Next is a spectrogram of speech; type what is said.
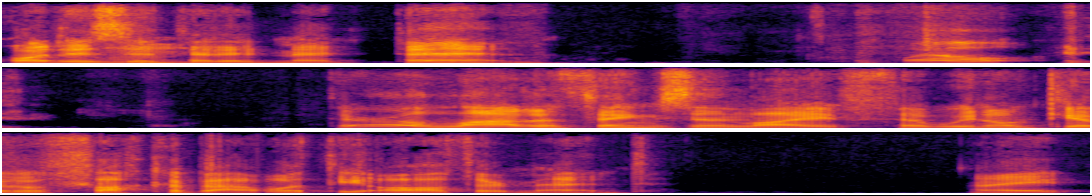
What is it Mm. that it meant then? Well there are a lot of things in life that we don't give a fuck about what the author meant right?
